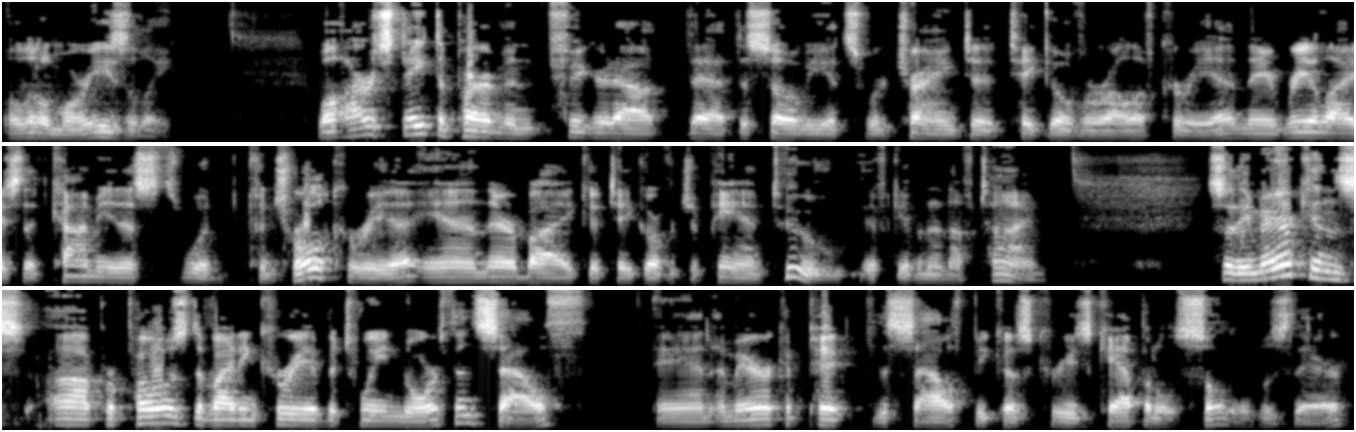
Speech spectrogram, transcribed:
a little more easily. Well, our State Department figured out that the Soviets were trying to take over all of Korea, and they realized that communists would control Korea and thereby could take over Japan too, if given enough time. So the Americans uh, proposed dividing Korea between North and South, and America picked the South because Korea's capital, Seoul, was there,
